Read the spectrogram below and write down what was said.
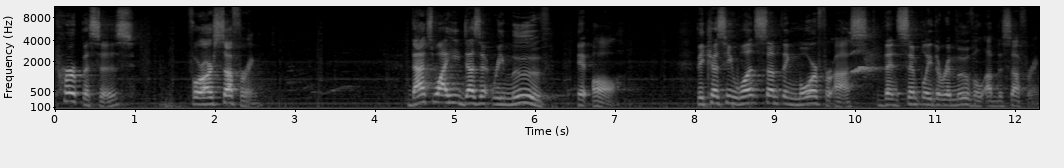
purposes for our suffering. That's why He doesn't remove it all. Because He wants something more for us than simply the removal of the suffering.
